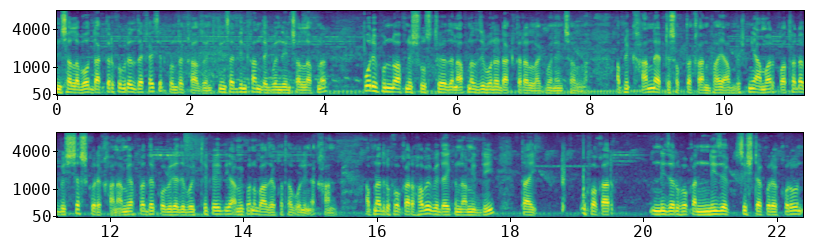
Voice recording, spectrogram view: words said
ইনশাল্লাহ বহুত ডাক্তার কবিরাজ দেখাইছেন, কোনটা কাজ হয়নি তিন চার দিন খান, দেখবেন যে ইনশাল্লাহ আপনার পরিপূর্ণ, আপনি সুস্থ হয়ে যান, আপনার জীবনে ডাক্তার আর লাগবে না ইনশাল্লাহ আপনি খান না, একটা সপ্তাহ খান। ভাই, আপনি আমার কথাটা বিশ্বাস করে খান? আমি আপনাদের কবিরাজের বই থেকেই দিই, আমি কোনো বাজে কথা বলি না, খান। আপনাদের উপকার হবে, বিদায় কিন্তু আমি দিই। তাই উপকার নিজের উপকার নিজে চেষ্টা করে করুন।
